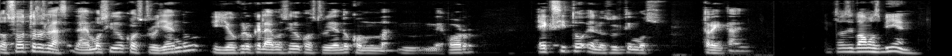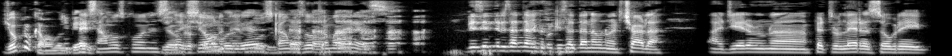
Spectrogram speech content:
nosotros la hemos ido construyendo y yo creo que la hemos ido construyendo con mejor éxito en los últimos 30 años. Entonces vamos bien. Yo creo que vamos bien. Empezamos con selección, buscamos otras maneras. Es interesante porque se dando una charla ayer en una petrolera sobre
